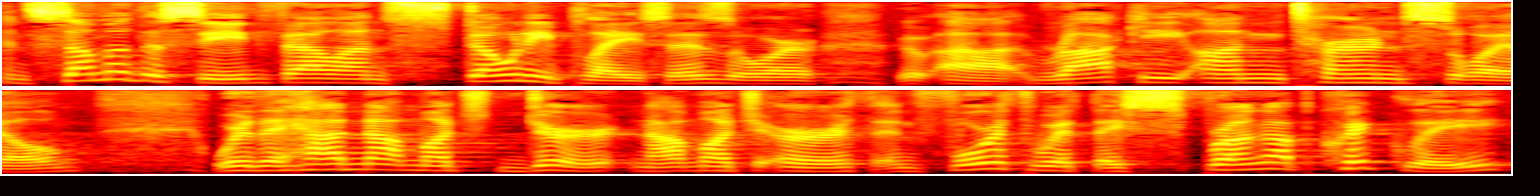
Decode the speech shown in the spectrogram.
And some of the seed fell on stony places or uh, rocky, unturned soil where they had not much dirt, not much earth, and forthwith they sprung up quickly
